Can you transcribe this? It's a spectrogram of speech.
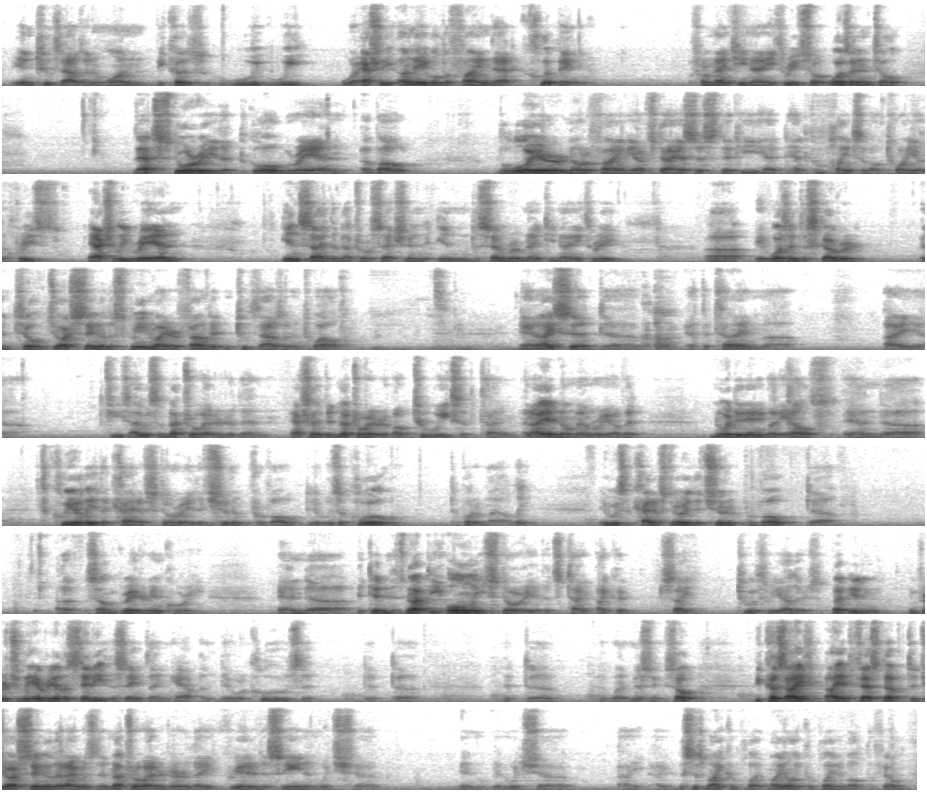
in 2001 because we we were actually unable to find that clipping from 1993 so it wasn't until that story that the Globe ran about the lawyer notifying the archdiocese that he had had complaints about 20 other priests actually ran inside the metro section in December of 1993. Uh, it wasn't discovered until Josh Singer, the screenwriter, found it in 2012. And I said uh, at the time, uh, I, uh, geez, I was the Metro editor then. Actually, I'd been Metro editor about two weeks at the time, and I had no memory of it nor did anybody else. And uh, it's clearly the kind of story that should have provoked, it was a clue, to put it mildly. It was the kind of story that should have provoked uh, uh, some greater inquiry. And uh, it didn't. It's not the only story of its type. I could cite two or three others. But in, in virtually every other city, the same thing happened. There were clues that, that, uh, that, uh, that went missing. So because I, I had fessed up to Josh Singer that I was the Metro editor, they created a scene in which, uh, in, in which uh, I, I, this is my complaint, my only complaint about the film.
